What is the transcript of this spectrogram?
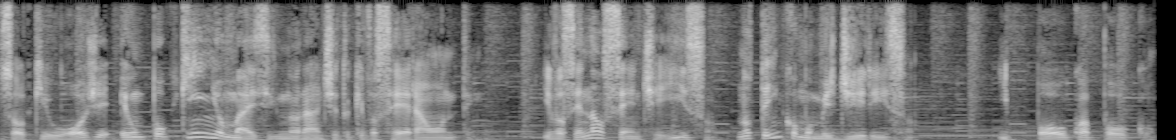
Só que hoje é um pouquinho mais ignorante do que você era ontem. E você não sente isso, não tem como medir isso. E pouco a pouco,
